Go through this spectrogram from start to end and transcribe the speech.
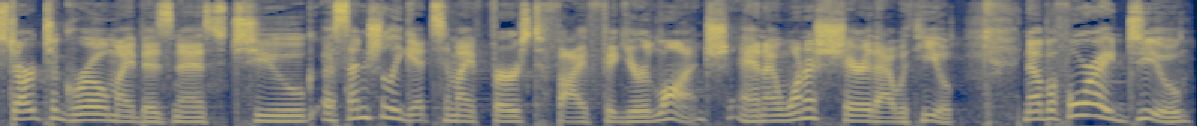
start to grow my business, to essentially get to my first five figure launch? And I want to share that with you. Now, before I do,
